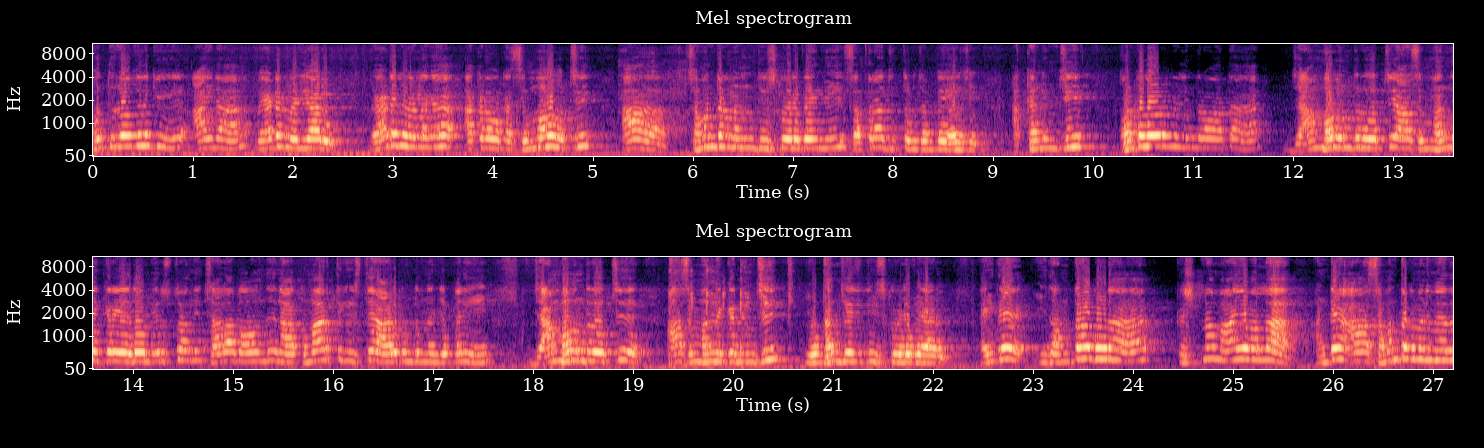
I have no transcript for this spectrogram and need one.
కొద్ది రోజులకి ఆయన వేటకు వెళ్ళాడు. వేటకు వెళ్ళగా అక్కడ ఒక సింహం వచ్చి ఆ సమంతకులను తీసుకువెళ్ళిపోయింది. సత్రాజిత్తును చంపేసి అక్కడి నుంచి కొంత దూరం వెళ్ళిన తర్వాత జాంబవంతుడు వచ్చి ఆ సింహం దగ్గర ఏదో మెరుస్తోంది చాలా బాగుంది నా కుమార్తెకి ఇస్తే ఆడుకుంటుందని చెప్పని జాంబవంతుడు వచ్చి ఆ సింహం దగ్గర నుంచి యుద్ధం చేసి తీసుకువెళ్ళిపోయాడు. అయితే ఇదంతా కూడా కృష్ణ మాయ వల్ల అంటే ఆ సమంతకమణి మీద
